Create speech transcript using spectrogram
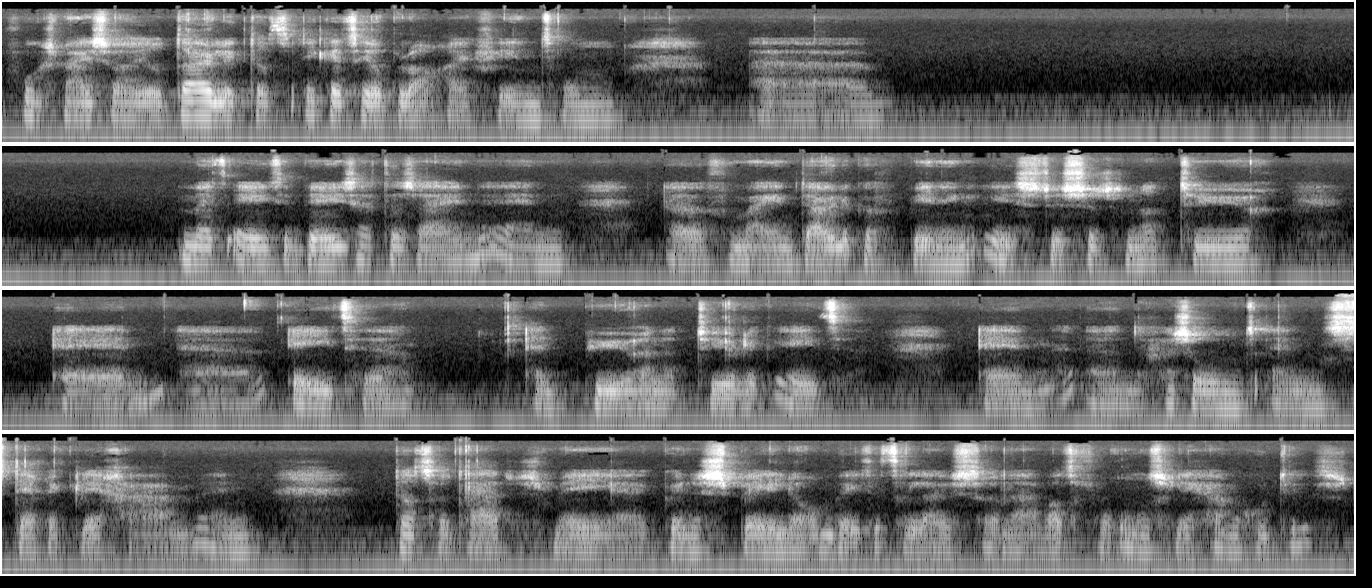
volgens mij is wel heel duidelijk dat ik het heel belangrijk vind om met eten bezig te zijn. En voor mij een duidelijke verbinding is tussen de natuur en uh, eten en puur en natuurlijk eten en een gezond en sterk lichaam en dat we daar dus mee kunnen spelen om beter te luisteren naar wat voor ons lichaam goed is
